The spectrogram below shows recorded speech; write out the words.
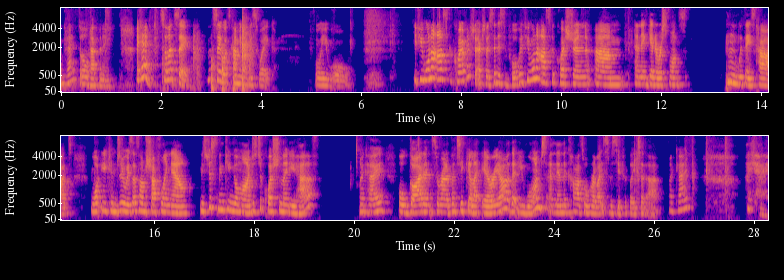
Okay, it's all happening. Okay, so let's see. Let's see what's coming up this week for you all. If you want to ask a question, actually, I said this before, but if you want to ask a question um, and then get a response with these cards, what you can do is, as I'm shuffling now, is just think in your mind just a question that you have okay, or guidance around a particular area that you want, and then the cards will relate specifically to that, okay? Okay.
